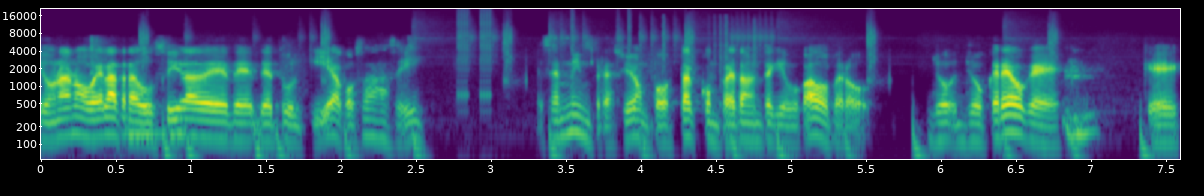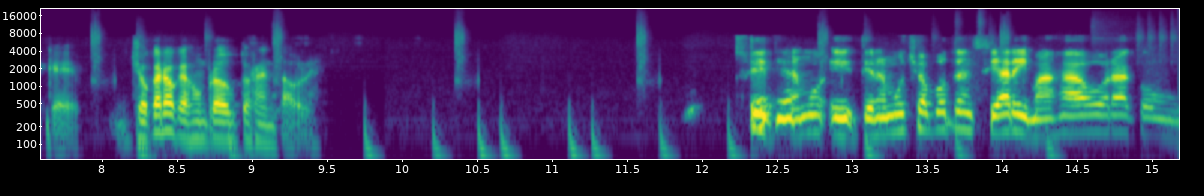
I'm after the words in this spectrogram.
una novela traducida de, Turquía, cosas así. Esa es mi impresión, puedo estar completamente equivocado, pero yo, yo creo que, yo creo que es un producto rentable. Sí, tiene mucho potencial y más ahora con,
